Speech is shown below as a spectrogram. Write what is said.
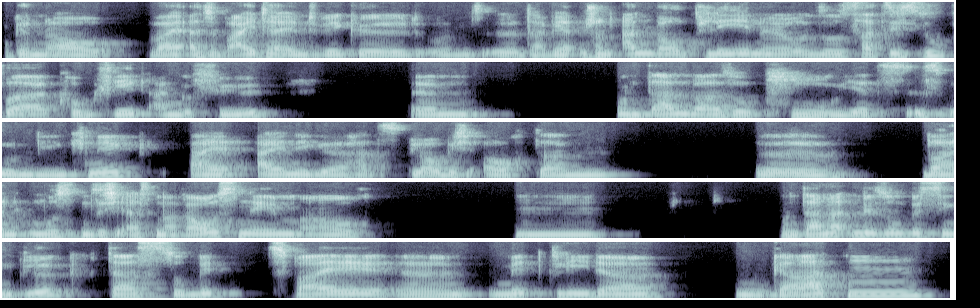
Genau, also weiterentwickelt und äh, da wir hatten schon Anbaupläne und so, es hat sich super konkret angefühlt. Ähm, und dann war so, puh, jetzt ist irgendwie ein Knick. Einige hat es, glaube ich, auch dann äh, waren, mussten sich erstmal rausnehmen auch. Mhm. Und dann hatten wir so ein bisschen Glück, dass so mit zwei äh, Mitglieder einen Garten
